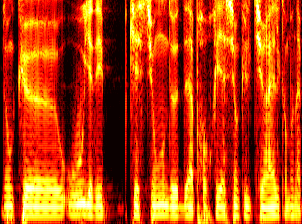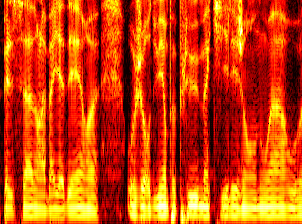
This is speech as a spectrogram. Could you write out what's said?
Donc euh, où il y a des questions d'appropriation culturelle, comme on appelle ça dans la bayadère. Euh, aujourd'hui, on peut plus maquiller les gens en noir. Ou,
